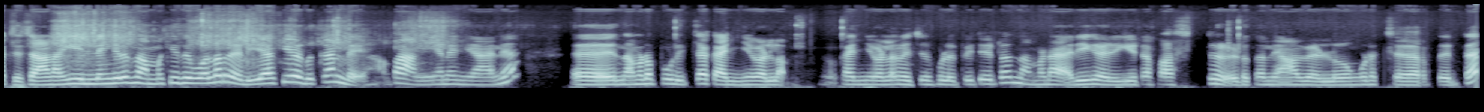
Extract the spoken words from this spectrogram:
പച്ച ചാണകം ഇല്ലെങ്കിലും നമുക്ക് ഇതുപോലെ റെഡിയാക്കി എടുക്കണ്ടേ. അപ്പോൾ അങ്ങനെ ഞാൻ നമ്മുടെ പുളിച്ച കഞ്ഞിവെള്ളം കഞ്ഞിവെള്ളം വെച്ച് പുളിപ്പിച്ചിട്ട് നമ്മുടെ അരി കഴുകിയിട്ട് ഫസ്റ്റ് എടുക്കുന്ന ആ വെള്ളവും കൂടെ ചേർത്തിട്ട്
